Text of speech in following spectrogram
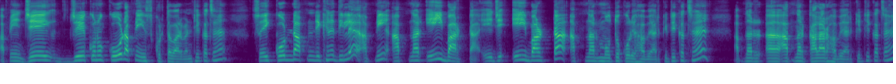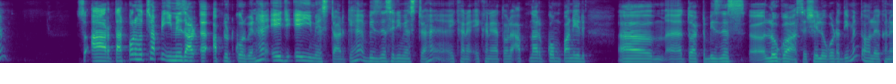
আপনি যে যে কোনো কোড আপনি ইউজ করতে পারবেন, ঠিক আছে? হ্যাঁ? সো এই কোডটা আপনি এখানে দিলে আপনি আপনার এই বারটা এই যে এই বারটা আপনার মতো করে হবে আর কি, ঠিক আছে? হ্যাঁ? আপনার আপনার কালার হবে আর কি, ঠিক আছে? হ্যাঁ? সো আর তারপরে হচ্ছে আপনি ইমেজ আর আপলোড করবেন হ্যাঁ? এই যে, এই ইমেজটা আর কি হ্যাঁ? বিজনেসের ইমেজটা হ্যাঁ? এখানে এখানে তাহলে আপনার কোম্পানির তো একটা বিজনেস লোগো আছে, সেই লোগোটা দিবেন, তাহলে এখানে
